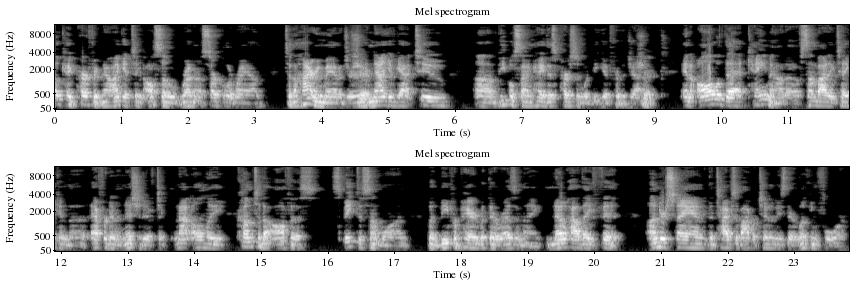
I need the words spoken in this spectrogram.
Okay, perfect. Now I get to also run a circle around to the hiring manager. Sure. And now you've got two um, people saying, hey, this person would be good for the job. Sure. And all of that came out of somebody taking the effort and initiative to not only come to the office, speak to someone, but be prepared with their resume, know how they fit, understand the types of opportunities they're looking for,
